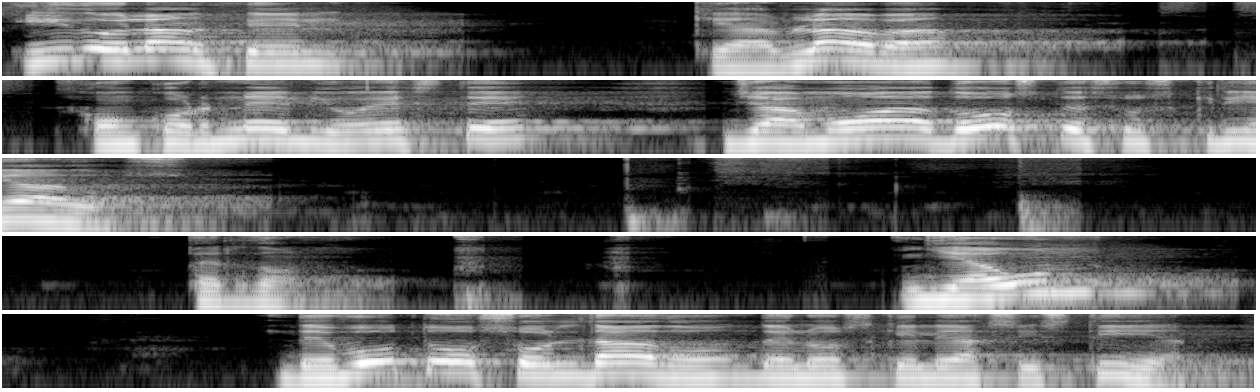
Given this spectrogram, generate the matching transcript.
Ido el ángel que hablaba con Cornelio, este llamó a dos de sus criados. Perdón. Y a un devoto soldado de los que le asistían,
